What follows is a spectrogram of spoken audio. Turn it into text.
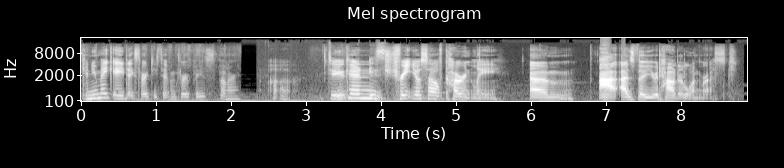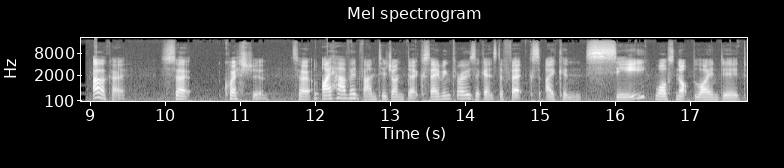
Can you make a dexterity saving throw, please, Valerie? Uh, do you can is- treat yourself currently um, as though you had had a long rest. Oh, okay. So, question. So, I have advantage on dex saving throws against effects I can see whilst not blinded,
